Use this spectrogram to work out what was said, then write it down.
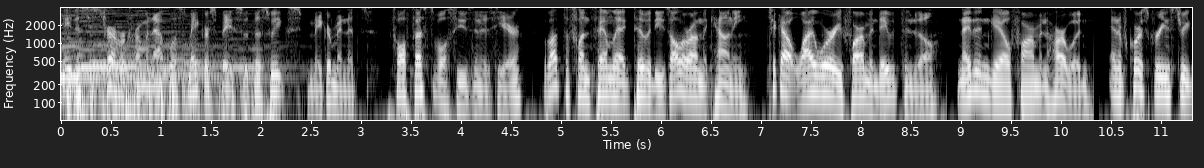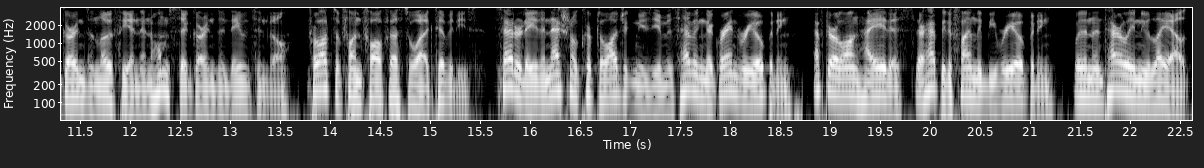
Hey, this is Trevor from Annapolis Makerspace with this week's Maker Minutes. Fall festival season is here, with lots of fun family activities all around the county. Check out Why Worry Farm in Davidsonville, Nightingale Farm in Harwood, and of course Green Street Gardens in Lothian and Homestead Gardens in Davidsonville for lots of fun fall festival activities. Saturday, the National Cryptologic Museum is having their grand reopening. After a long hiatus, they're happy to finally be reopening with an entirely new layout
